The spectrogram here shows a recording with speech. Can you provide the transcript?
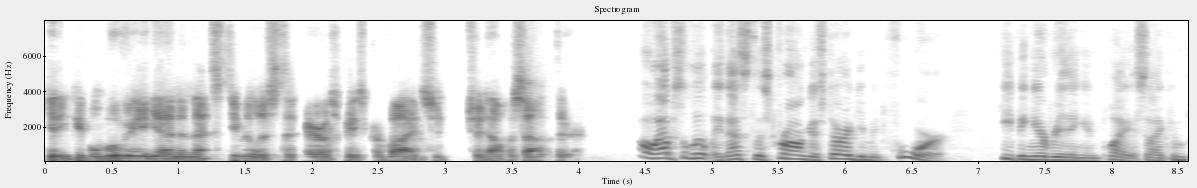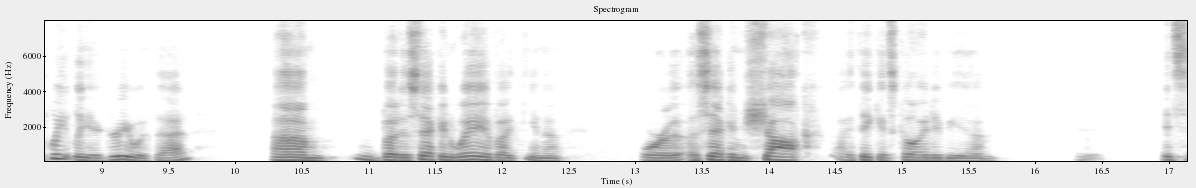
Getting people moving again and that stimulus that aerospace provides should, should help us out there. Oh, absolutely. That's the strongest argument for keeping everything in place. I completely agree with that. Um, but a second wave, I, you know, or a, second shock, I think it's going to be a, it's,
